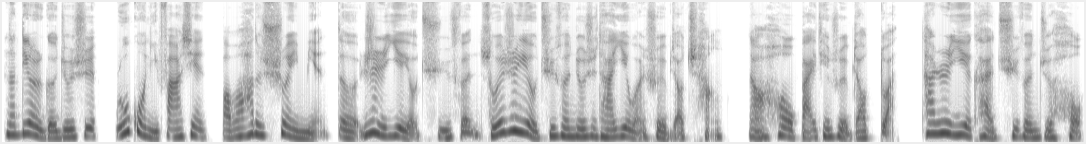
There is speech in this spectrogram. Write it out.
那第二个就是，如果你发现宝宝他的睡眠的日夜有区分，所谓日夜有区分，就是他夜晚睡得比较长，然后白天睡得比较短。他日夜开始区分之后，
